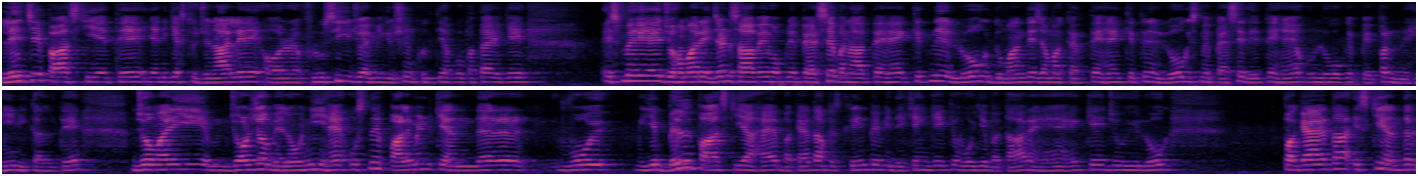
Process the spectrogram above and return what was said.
लेजे पास किए थे, यानी कि स्तुजनाले और फ्लूसी की जो इमिग्रेशन खुलती है, आपको पता है कि इसमें जो हमारे एजेंट साहब हैं, वो अपने पैसे बनाते हैं, कितने लोग दुमानदे जमा करते हैं, कितने लोग इसमें पैसे देते हैं, उन लोगों के पेपर नहीं निकलते। जो हमारी जॉर्जा मेलोनी है, उसने पार्लियामेंट के अंदर वो ये बिल पास किया है, बाकायदा आप स्क्रीन पे भी देखेंगे कि वो ये बता रहे हैं कि जो ये लोग बाकायदा इसके अंदर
